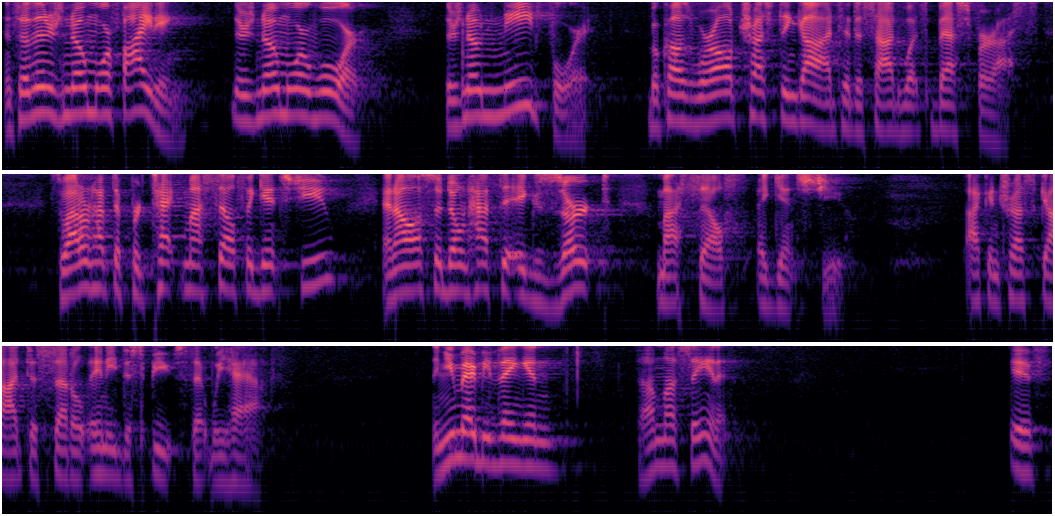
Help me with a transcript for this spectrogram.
And so then there's no more fighting. There's no more war. There's no need for it because we're all trusting God to decide what's best for us. So I don't have to protect myself against you, and I also don't have to exert myself against you. I can trust God to settle any disputes that we have. And you may be thinking, I'm not seeing it. If,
